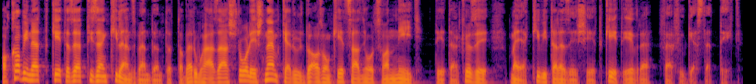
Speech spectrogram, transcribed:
A kabinet 2019-ben döntött a beruházásról, és nem került be azon 284 tétel közé, melyek kivitelezését két évre felfüggesztették.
